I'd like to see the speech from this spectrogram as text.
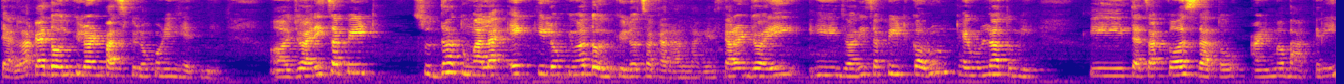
त्याला काय दोन किलो आणि पाच किलो कोणी घेत नाही. ज्वारीचं पीठ सुद्धा तुम्हाला एक किलो किंवा दोन किलोचं करायला लागेल. कारण ज्वारी ही ज्वारीचं पीठ करून ठेवलं तुम्ही की त्याचा कस जातो आणि मग भाकरी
